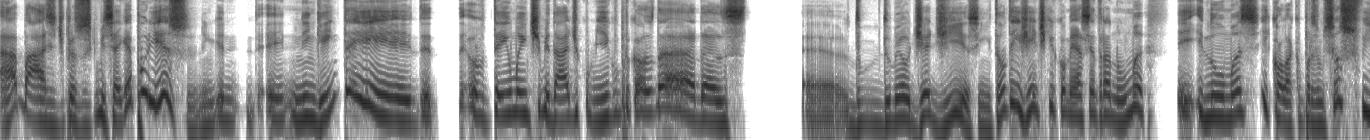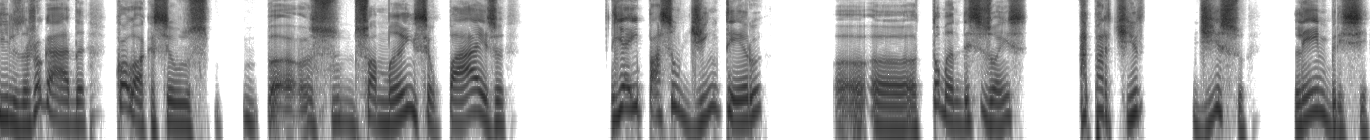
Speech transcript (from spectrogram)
A base de pessoas que me seguem é por isso. Ninguém, ninguém tem, tem uma intimidade comigo por causa da, das, é, do, do, meu dia a dia, assim. Então tem gente que começa a entrar numa e, e numas e coloca, por exemplo, seus filhos na jogada, coloca seus sua mãe, seu pai, seu... e aí passa o dia inteiro uh, tomando decisões a partir disso. Lembre-se,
